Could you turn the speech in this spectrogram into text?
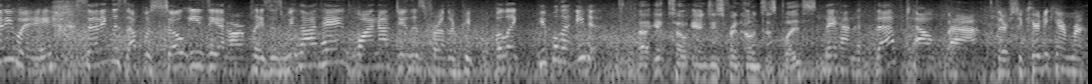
Anyway, setting this up was so easy at our places. We thought, hey, why not do this for other people? But like people that need it. Uh, yep. So Angie's friend owns this place. They had a theft out back. Their security camera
